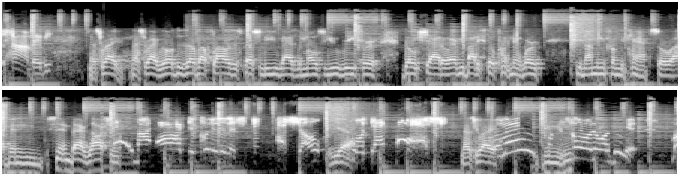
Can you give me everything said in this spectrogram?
it's time, baby. That's right. That's right. We all deserve our flowers, especially you guys the most. You, Reefer, Ghost Shadow, everybody still putting in work. You know what I mean from the camp. So I've been sitting back watching. Hey, my ass and put it in a stash, yo. Yeah. You want that cash. That's You know right. what I mean? Mhm. What's going on here? My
